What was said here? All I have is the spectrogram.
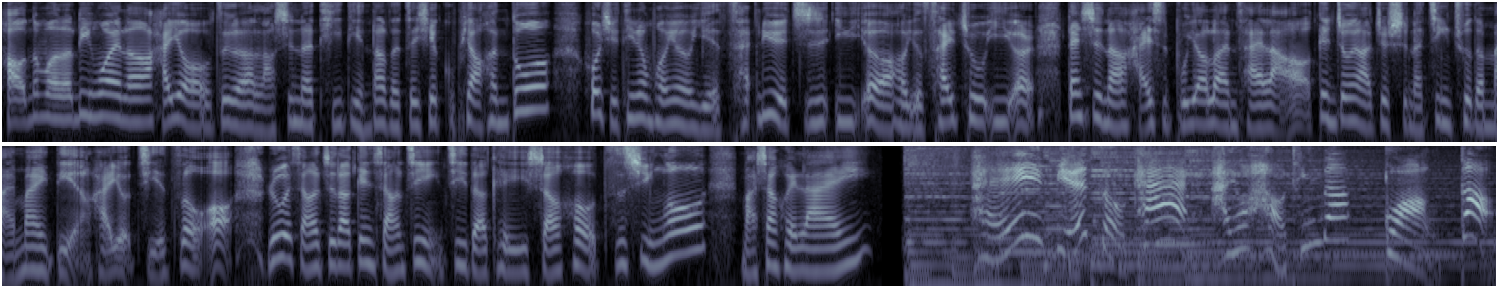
好，那么另外呢还有这个老师呢提点到的这些股票很多，或许听众朋友也猜略知一二哈，有猜出一二，但是呢还是不要乱猜了哦。更重要就是呢进出的买卖点还有节奏哦。如果想要知道更详尽，记得可以稍后咨询哦。马上回来。嘿，别走开，好听的广告。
